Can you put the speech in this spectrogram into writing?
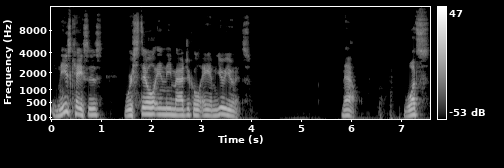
in these cases, we're still in the magical AMU units. Now, what's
